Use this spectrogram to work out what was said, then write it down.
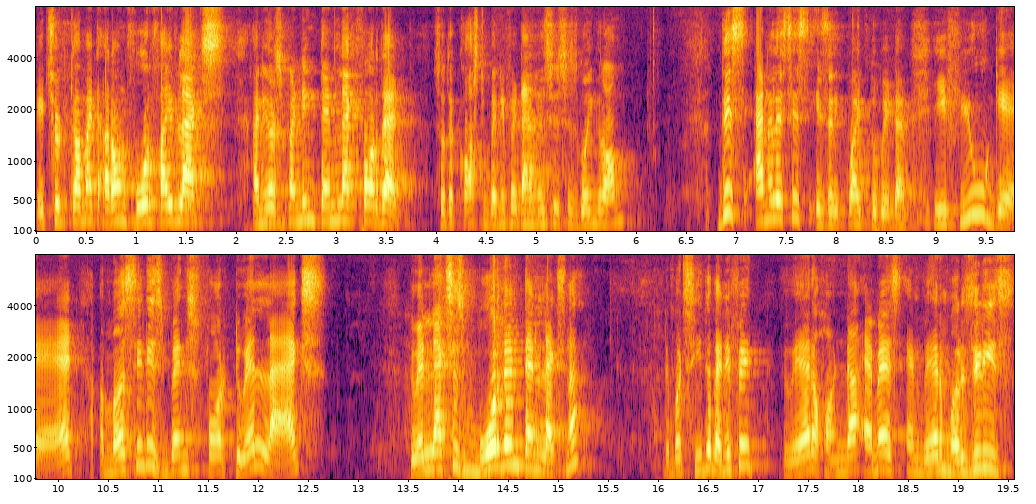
It should come at around 4 or 5 lakhs and you are spending 10 lakh for that. So the cost benefit analysis is going wrong. This analysis is required to be done. If you get a Mercedes Benz for 12 lakhs, 12 lakhs is more than 10 lakhs, na? But see the benefit where Honda Amaze and where Mercedes.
